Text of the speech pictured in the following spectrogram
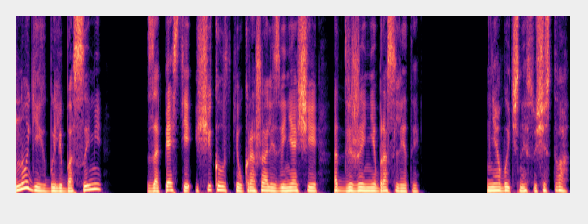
Ноги их были босыми, запястья и щиколотки украшали звенящие от движения браслеты. Необычные существа,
